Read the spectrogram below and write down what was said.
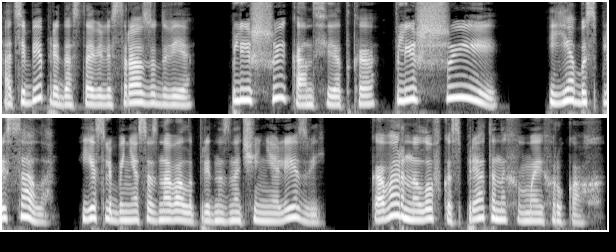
а тебе предоставили сразу две. Пляши, конфетка, пляши! Я бы сплясала, если бы не осознавала предназначение лезвий, коварно ловко спрятанных в моих руках.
